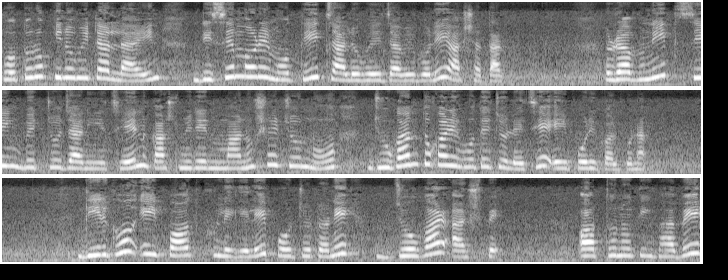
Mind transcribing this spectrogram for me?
সতেরো কিলোমিটার লাইন ডিসেম্বরের মধ্যেই চালু হয়ে যাবে বলেই আশা তার রবনীত সিং বিট্টু জানিয়েছেন, কাশ্মীরের মানুষের জন্য যুগান্তকারী হতে চলেছে এই পরিকল্পনা। দীর্ঘ এই পথ খুলে গেলে পর্যটনে জোগাড় আসবে। অর্থনৈতিকভাবে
